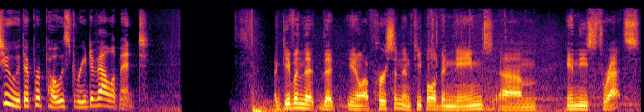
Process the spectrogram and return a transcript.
to the proposed redevelopment. Given that, that you know a person and people have been named um, in these threats,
